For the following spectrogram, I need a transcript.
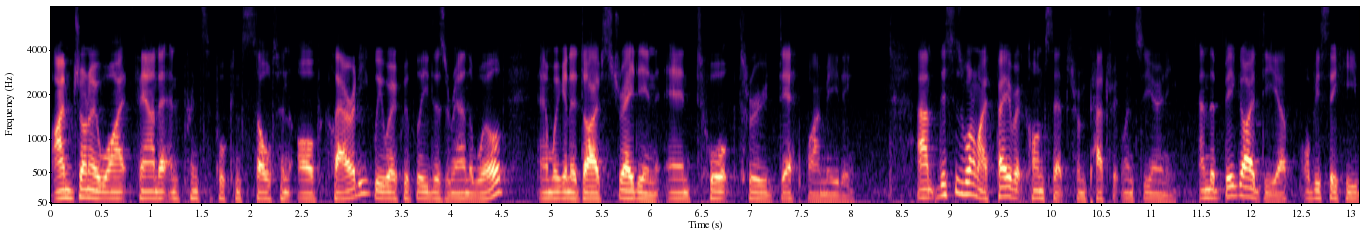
I'm Jonno White, founder and principal consultant of Clarity. We work with leaders around the world, and we're going to dive straight in and talk through Death by Meeting. Um, this is one of my favorite concepts from Patrick Lencioni. And the big idea, obviously, he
